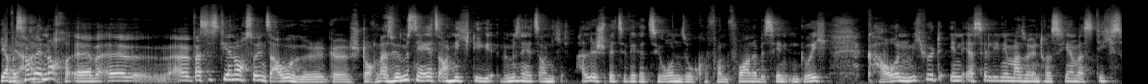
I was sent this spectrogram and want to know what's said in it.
Ja, was ja. haben wir noch? Äh, äh, was ist dir noch so ins Auge gestochen? Also wir müssen ja jetzt auch nicht die, wir müssen jetzt auch nicht alle Spezifikationen so von vorne bis hinten durchkauen. Mich würde in erster Linie mal so interessieren, was dich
